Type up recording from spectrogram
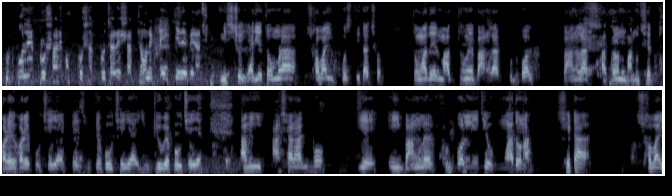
ফুটবলের প্রসার এবং প্রসার প্রচারের স্বার্থে অনেকটা এগিয়ে দেবে আজকে? নিশ্চয়ই। আজকে তোমরা সবাই উপস্থিত আছো। তোমাদের মাধ্যমে বাংলার ফুটবল বাংলার সাধারণ মানুষের ঘরে ঘরে পৌঁছে যায় ফেসবুকে পৌঁছে যায় ইউটিউবে পৌঁছে যায়। আমি আশা রাখব যে এই বাংলার ফুটবল নিয়ে যে উন্মাদনা সেটা সবাই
